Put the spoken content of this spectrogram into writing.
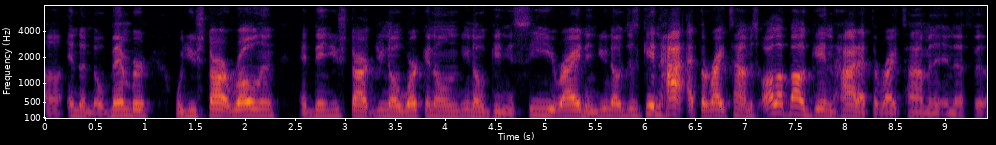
uh, end of November, when you start rolling and then you start, you know, working on, you know, getting your seed right and, you know, just getting hot at the right time. It's all about getting hot at the right time in the NFL.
